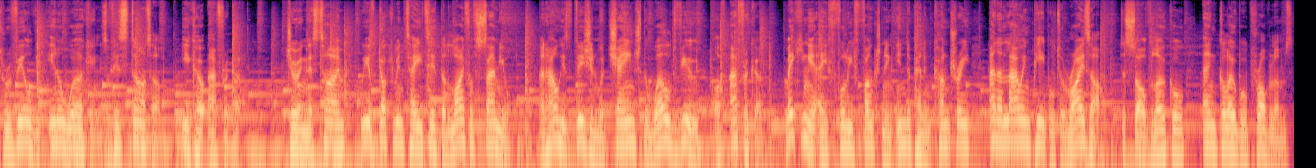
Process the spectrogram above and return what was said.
to reveal the inner workings of his startup, Eco Africa. During this time, we have documented the life of Samuel and how his vision would change the worldview of Africa, making it a fully functioning independent country and allowing people to rise up to solve local and global problems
